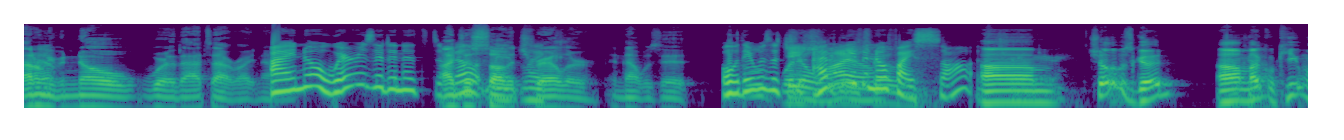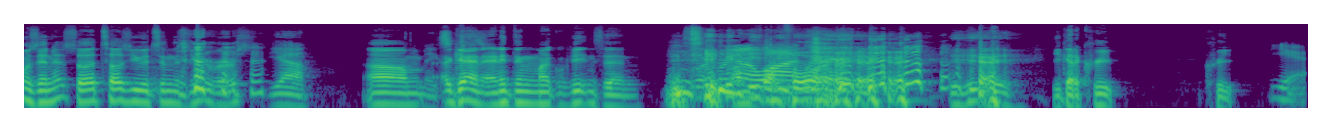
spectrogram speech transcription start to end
I don't Yep. even know where that's at right now. I know where is it in its development? I just saw the Like- trailer, and that was it. oh, there was a trailer. I don't even know if I Trailer. saw it. Um, trailer was good. Um, Michael Keaton was in it, so that tells you it's in this universe. yeah. Um, again, sense. anything Michael Keaton's in, We're, we're gonna watch. you got to creep, creep. Yeah.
